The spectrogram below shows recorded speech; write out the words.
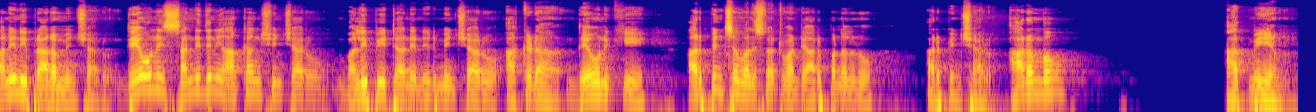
పనిని ప్రారంభించారు. దేవుని సన్నిధిని ఆకాంక్షించారు బలిపీఠాన్ని నిర్మించారు అక్కడ దేవునికి అర్పించవలసినటువంటి అర్పణలను అర్పించారు. ఆరంభం ఆత్మీయం.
